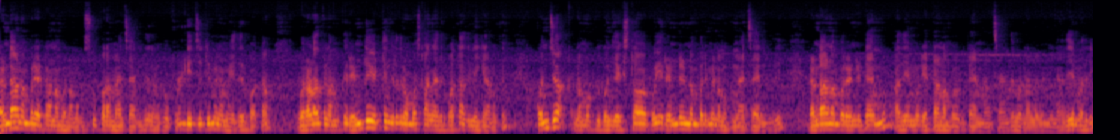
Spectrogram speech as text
ரெண்டாம் நம்பர் எட்டாம் நம்பர் நமக்கு சூப்பராக மேட்ச் ஆகிருந்தது நமக்கு ஃபுல் டிஜிட்டுமே நம்ம எதிர்பார்த்தோம். ஓரளவுக்கு நமக்கு ரெண்டு எட்டுங்கிறது ரொம்ப ஸ்ட்ராங்காக எதிர்பார்த்தோம். அது இன்றைக்கி நமக்கு கொஞ்சம் நமக்கு கொஞ்சம் எக்ஸ்ட்ராவாக போய் ரெண்டு நம்பருமே நமக்கு மேட்ச் ஆயிருந்தது. ரெண்டாம் நம்பர் ரெண்டு டைமும் அதே மாதிரி எட்டாம் நம்பர் ஒரு டைம் மேட்ச் ஆயிருந்தது. ஒரு நல்ல வின்னிங் அதே மாதிரி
